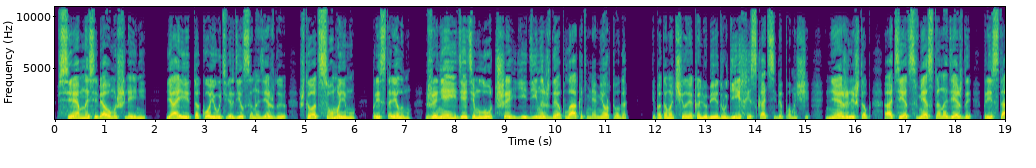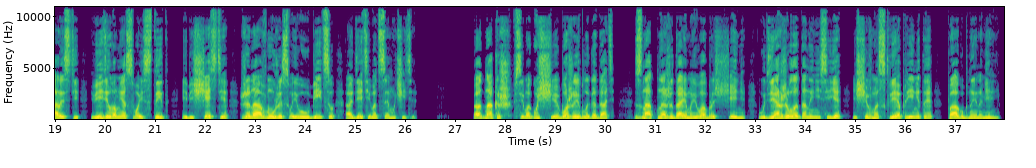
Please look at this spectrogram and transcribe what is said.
Всем на себя умышлений я и такое утвердился надеждою, что отцу моему, престарелому, жене и детям лучше единожды оплакать меня мертвого, и потом от человеколюбия других искать себе помощи, нежели чтоб отец вместо надежды при старости видел во мне свой стыд и бесчестие, жена в муже своего убийцу, а дети в отце мучителя. Однако ж всемогущая Божия благодать знатно ожидая моего обращения, удерживала до ныне сие, еще в Москве принятое пагубное намерение.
